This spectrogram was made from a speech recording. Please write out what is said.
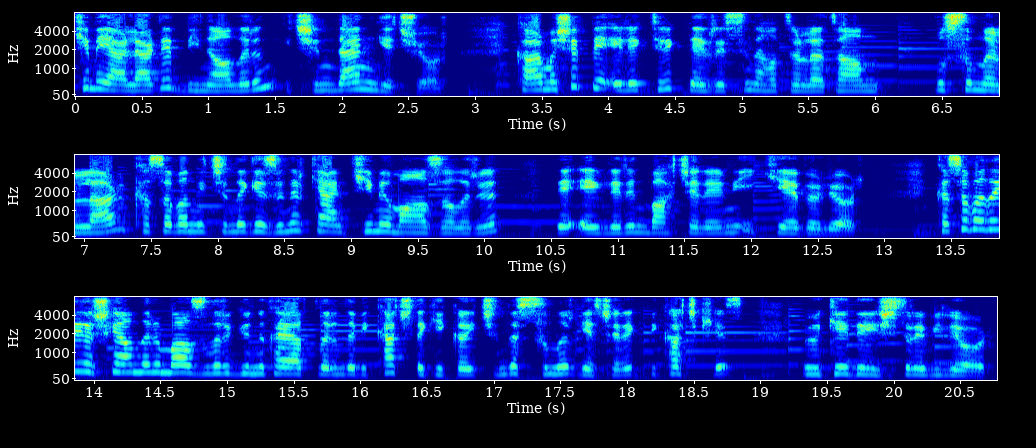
kimi yerlerde binaların içinden geçiyor. Karmaşık bir elektrik devresini hatırlatan bu sınırlar kasabanın içinde gezinirken kimi mağazaları ve evlerin bahçelerini ikiye bölüyor. Kasabada yaşayanların bazıları günlük hayatlarında birkaç dakika içinde sınır geçerek birkaç kez ülke değiştirebiliyor.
